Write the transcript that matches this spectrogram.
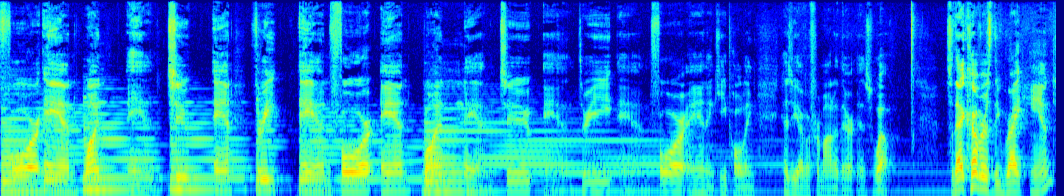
4 and 1 and 2 and 3 and 4 and 1 and 2 and 3 and 4 and and keep holding because you have a fermata there as well. So that covers the right hand.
